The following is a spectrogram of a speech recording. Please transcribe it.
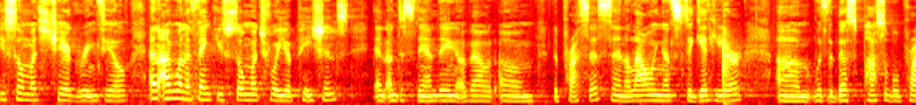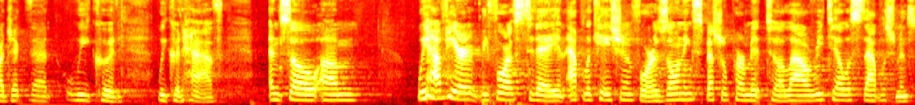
you so much, Chair Greenfield. And I want to thank you so much for your patience and understanding about um, the process and allowing us to get here um, with the best possible project that we could we could have. And so um, we have here before us today an application for a zoning special permit to allow retail establishments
